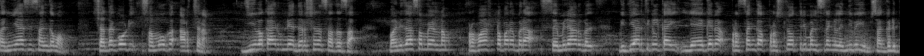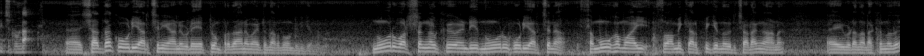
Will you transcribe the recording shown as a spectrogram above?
സന്യാസി സംഗമം ശതകോടി സമൂഹ അർച്ചന ജീവകാരുണ്യ ദർശന സദസ്സ വനിതാ സമ്മേളനം പ്രഭാഷണ പരമ്പര സെമിനാറുകൾ വിദ്യാർത്ഥികൾക്കായി ലേഖന പ്രസംഗ പ്രശ്നോത്തരി മത്സരങ്ങൾ എന്നിവയും സംഘടിപ്പിച്ചിട്ടുണ്ട്. ശതകോടി അർച്ചനയാണ് ഇവിടെ ഏറ്റവും പ്രധാനമായിട്ട് നടന്നുകൊണ്ടിരിക്കുന്നത്. നൂറ് വർഷങ്ങൾക്ക് വേണ്ടി നൂറ് കോടി അർച്ചന സമൂഹമായി സ്വാമിക്ക് അർപ്പിക്കുന്ന ഒരു ചടങ്ങാണ് ഇവിടെ നടക്കുന്നത്.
